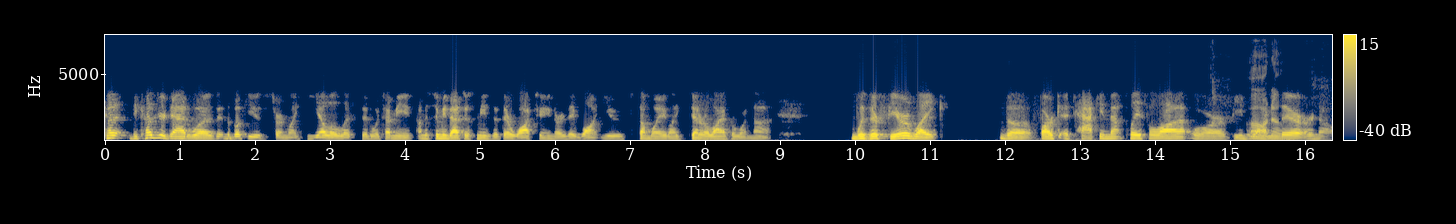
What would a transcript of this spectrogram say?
'Cause- your dad was in the book, you used the term like yellow listed, which I mean, I'm assuming that just means that they're watching or they want you some way, like dead or alive or whatnot. Was there fear of like the FARC attacking that place a lot or being Oh, no. there or no?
